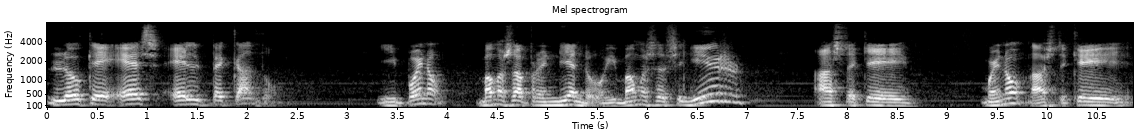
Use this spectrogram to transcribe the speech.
lo que es el pecado. Y bueno, vamos aprendiendo y vamos a seguir hasta que, bueno, hasta que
